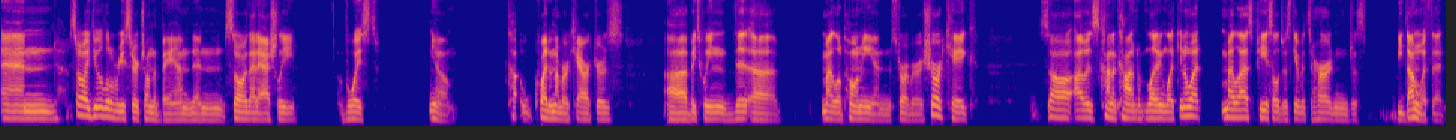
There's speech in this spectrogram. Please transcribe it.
And so I do a little research on the band and saw that Ashley voiced, you know, quite a number of characters uh, between the uh, My Little Pony and Strawberry Shortcake. So I was kind of contemplating, like, you know what, my last piece, I'll just give it to her and just be done with it.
